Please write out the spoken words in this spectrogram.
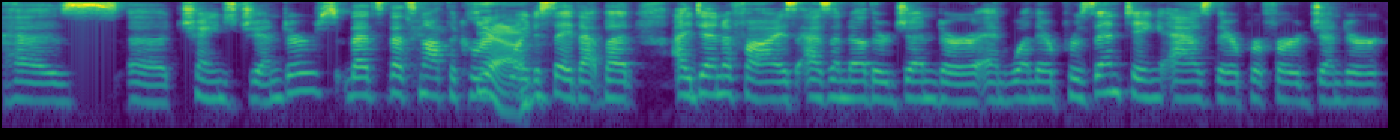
has uh, changed genders. That's that's not the correct yeah. way to say that, but identifies as another gender, and when they're presenting as their preferred gender,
